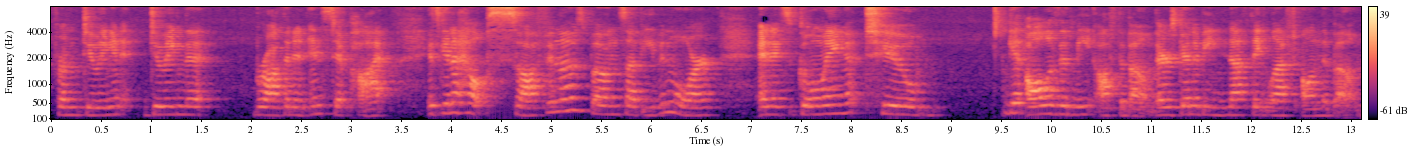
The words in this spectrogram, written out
from doing it, doing the broth in an instant pot is going to help soften those bones up even more and it's going to get all of the meat off the bone. There's going to be nothing left on the bone.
